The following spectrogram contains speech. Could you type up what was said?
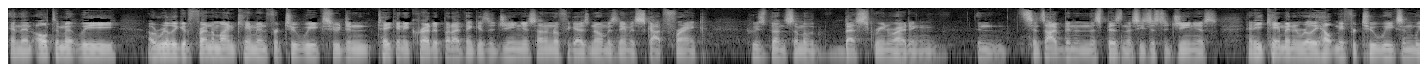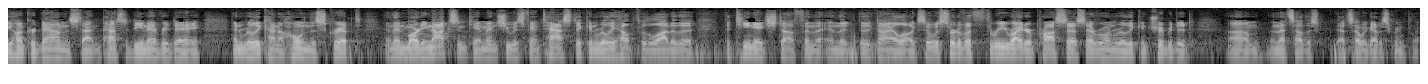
and then ultimately a really good friend of mine came in for two weeks who didn't take any credit, but I think is a genius. I don't know if you guys know him. His name is Scott Frank, who's done some of the best screenwriting in, since I've been in this business. He's just a genius. And he came in and really helped me for two weeks, and we hunkered down and sat in Pasadena every day and really kind of honed the script. And then Marti Noxon came in. She was fantastic and really helped with a lot of the, the teenage stuff and the, and the, the dialogue. So it was sort of a three writer process. Everyone really contributed. Um, and that's how, this, that's how we got a screenplay.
